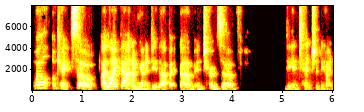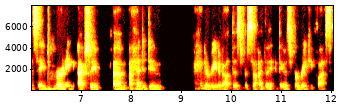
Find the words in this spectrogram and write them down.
Well, okay, so I like that, and I'm going to do that. But um, in terms of the intention behind sage Mhm. burning, actually, um, I had to do, I had to read about this for some. I think, I think it was for Reiki class.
